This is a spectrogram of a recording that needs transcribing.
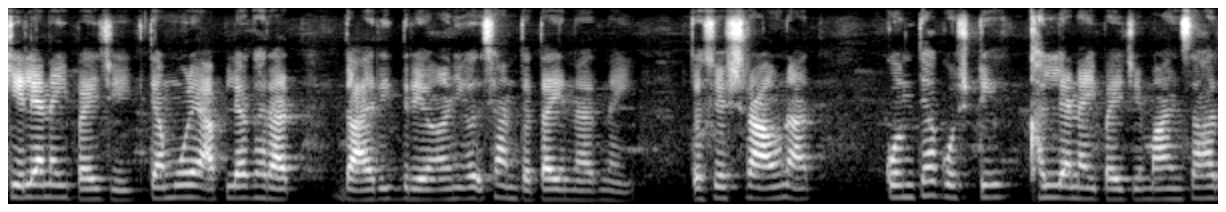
केल्या नाही पाहिजे. त्यामुळे आपल्या घरात दारिद्र्य आणि अशांतता येणार नाही. तसेच श्रावणात कोणत्या गोष्टी खाल्ल्या नाही पाहिजे? मांसाहार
